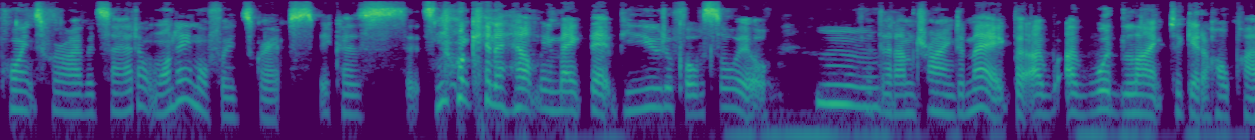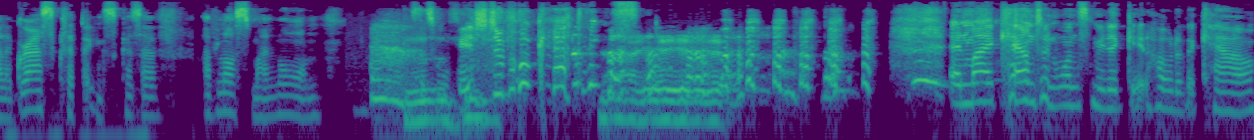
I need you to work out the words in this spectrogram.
points where i would say i don't want any more food scraps because it's not going to help me make that beautiful soil mm. that i'm trying to make but I, I, would like to get a whole pile of grass clippings because i've i've lost my lawn it's all vegetable cuttings yeah, yeah, yeah. and my accountant wants me to get hold of a cow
